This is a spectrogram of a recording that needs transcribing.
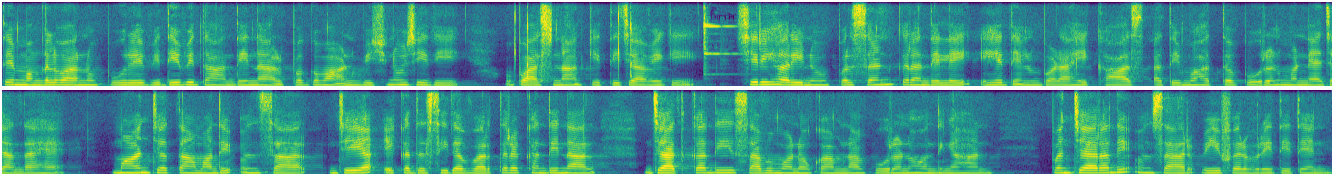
ਤੇ ਮੰਗਲਵਾਰ ਨੂੰ ਪੂਰੇ ਵਿਧੀ ਵਿਧਾਨ ਦੇ ਨਾਲ ਭਗਵਾਨ ਵਿਸ਼ਨੂੰ ਜੀ ਦੀ ਉਪਾਸਨਾ ਕੀਤੀ ਜਾਵੇਗੀ। ਸ਼੍ਰੀ ਹਰੀ ਨੂੰ ਪ੍ਰਸੰਨ ਕਰਨ ਦੇ ਲਈ ਇਹ ਦਿਨ ਬੜਾ ਹੀ ਖਾਸ ਅਤੇ ਮਹੱਤਵਪੂਰਨ ਮੰਨਿਆ ਜਾਂਦਾ ਹੈ। ਮਾਨ ਜਤਾਵਾਂ ਦੇ ਅਨੁਸਾਰ ਜਿਆ ਇਕਾਦਸ਼ੀ ਦਾ ਵਰਤ ਰੱਖਣ ਦੇ ਨਾਲ ਜਾਤਕਾਂ ਦੀ ਸਭ ਮਨੋਕਾਮਨਾ ਪੂਰਨ ਹੁੰਦੀਆਂ ਹਨ। ਪੰਚਾਰਾਂ ਦੇ ਅਨੁਸਾਰ 20 ਫਰਵਰੀ ਦੇ ਦਿਨ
